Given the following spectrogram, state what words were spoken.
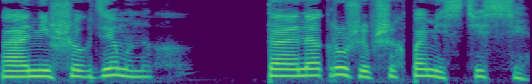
а о низших демонах, тайно окруживших поместье Се.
